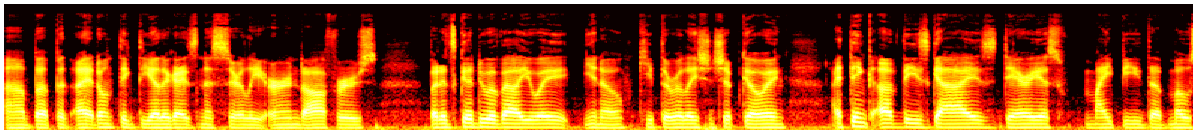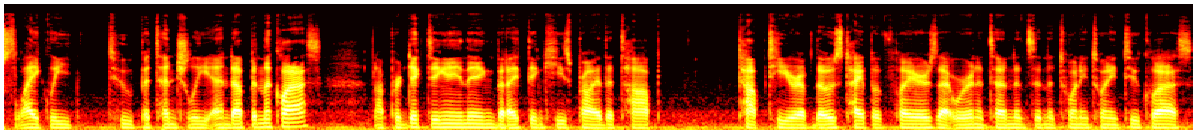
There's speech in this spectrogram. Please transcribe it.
Uh, but but I don't think the other guys necessarily earned offers. But it's good to evaluate, you know, keep the relationship going. I think of these guys, Darius might be the most likely to potentially end up in the class. I'm not predicting anything, but I think he's probably the top top tier of those type of players that were in attendance in the 2022 class.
